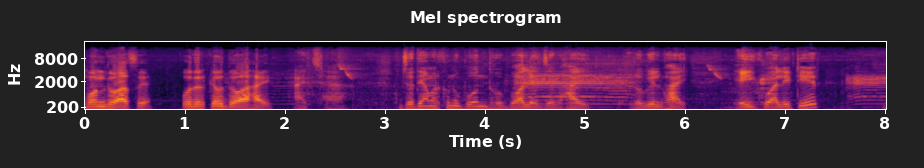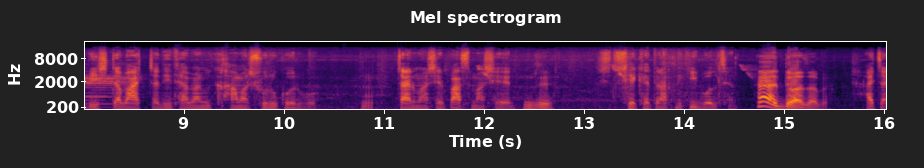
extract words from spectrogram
বন্ধু আছে ওদেরকেও দেওয়া হয়। আচ্ছা যদি আমার কোনো বন্ধু বলে যে ভাই রবিল ভাই এই কোয়ালিটির বিশটা বাচ্চা দিতে হবে আমি খামার শুরু করব। চার মাসের পাঁচ মাসের। জি। সেক্ষেত্রে আপনি কি বলছেন? হ্যাঁ দেওয়া যাবে। আচ্ছা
